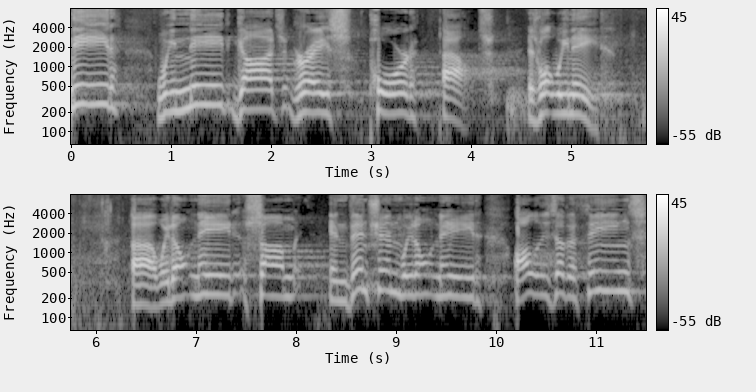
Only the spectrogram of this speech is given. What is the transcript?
need we need God's grace poured out, is what we need. Uh, we don't need some invention, we don't need all of these other things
